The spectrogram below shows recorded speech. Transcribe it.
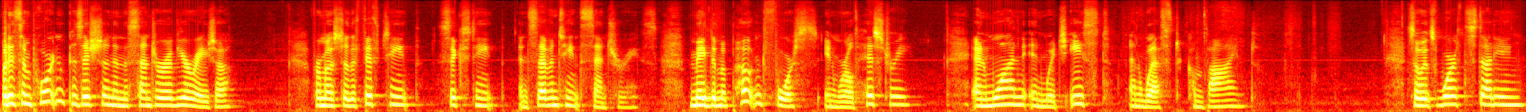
But its important position in the center of Eurasia for most of the 15th, 16th, and 17th centuries made them a potent force in world history and one in which East and West combined. So it's worth studying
